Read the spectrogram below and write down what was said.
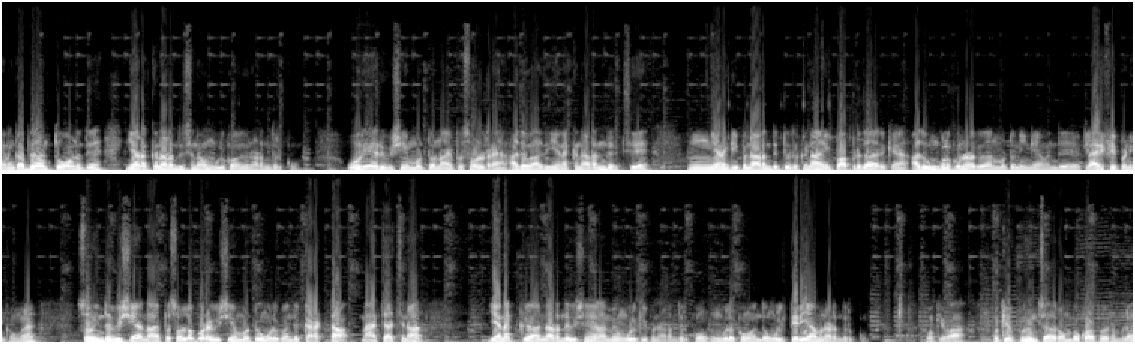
எனக்கு அப்படி தான் தோணுது. எனக்கு நடந்துச்சுன்னா உங்களுக்கும் அது நடந்திருக்கும். ஒரே ஒரு விஷயம் மட்டும் நான் இப்போ சொல்கிறேன் அது அது எனக்கு நடந்துருச்சு. எனக்கு இப்போ நடந்துட்டு இருக்குது நான் இப்போ அப்படி தான் இருக்கேன். அது உங்களுக்கும் நடக்குதான்னு மட்டும் நீங்கள் வந்து கிளாரிஃபை பண்ணிக்கோங்க. ஸோ இந்த விஷயம் நான் இப்போ சொல்ல போகிற விஷயம் மட்டும் உங்களுக்கு வந்து கரெக்டாக மேட்ச் ஆச்சுன்னா எனக்கு நடந்த விஷயம் எல்லாமே உங்களுக்கு இப்போ நடந்திருக்கும். உங்களுக்கும் வந்து உங்களுக்கு தெரியாமல் நடந்திருக்கும். ஓகேவா ஓகே புரிஞ்சா? ரொம்ப குழப்பம் வரும்ல?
